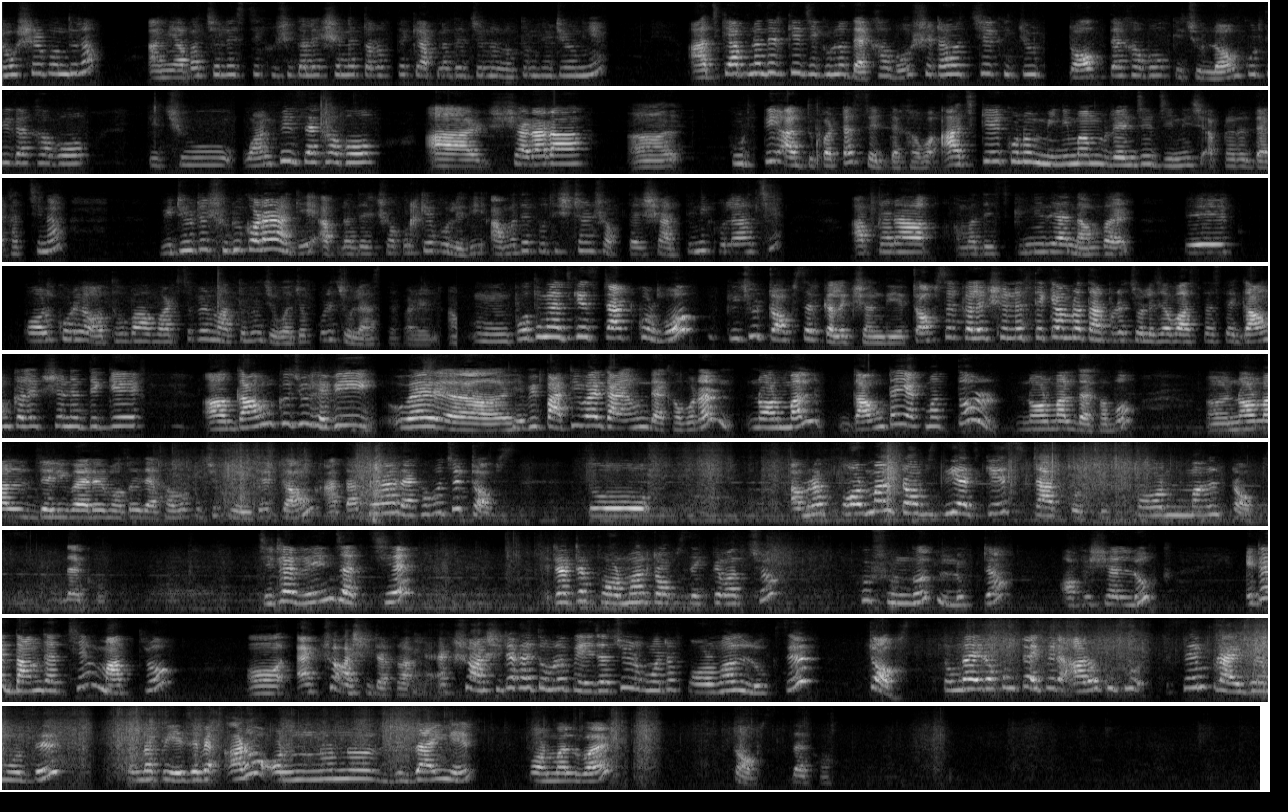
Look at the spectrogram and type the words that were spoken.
নমস্কার বন্ধুরা, আমি আবার চলে এসেছি খুশি কালেকশনের তরফ থেকে আপনাদের জন্য নতুন ভিডিও নিয়ে। আজকে আপনাদেরকে যেগুলো দেখাবো, সেটা হচ্ছে কিছু টপ দেখাবো, কিছু লং কুর্তি দেখাবো, কিছু ওয়ান পিস দেখাবো, আর সারারা কুর্তি আর দুপাট্টা সেট দেখাবো। আজকে কোনো মিনিমাম রেঞ্জের জিনিস আপনাদের দেখাচ্ছি না। ভিডিওটা শুরু করার আগে আপনাদের সকলকে বলে দিই, আমাদের প্রতিষ্ঠান সপ্তাহে সাত দিনই খোলা আছে। আপনারা আমাদের স্ক্রিনে দেওয়া নাম্বার কল করে অথবা হোয়াটসঅ্যাপের মাধ্যমে যোগাযোগ করে চলে আসতে পারেন। প্রথমে আজকে স্টার্ট করব কিছু টপসের কালেকশন দিয়ে। টপসের কালেকশনের থেকে আমরা তারপরে চলে যাব আস্তে আস্তে। গাউন কালেকশনের দিকে গাউন কিছু heavy wear heavy party wear gown দেখাবো না। নর্মাল গাউনটাই একমাত্র নর্মাল দেখাবো। নর্মাল ডেলিভারের মতোই দেখাবো কিছু প্রিন্টেড গাউন আর তাছাড়া দেখাবো হচ্ছে টপস তো আমরা ফর্মাল টপস দিয়ে আজকে স্টার্ট করছি। ফর্মাল টপস দেখো। যেটা রেঞ্জ আছে, এটা একটা ফর্মাল টপস দেখতে পাচ্ছ। খুব সুন্দর লুকটা অফিসিয়াল লুক এটার দাম যাচ্ছে মাত্র একশো আশি টাকা। একশো আশি টাকায় তোমরা পেয়ে যাচ্ছ এরকম একটা ফর্মাল লুকসের টপস তোমরা এরকম টাইপের আরও কিছু সেম প্রাইসের মধ্যে তোমরা পেয়ে যাবে আরও অন্য অন্য ডিজাইনের ফর্মাল ওয়ার টপস দেখো।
